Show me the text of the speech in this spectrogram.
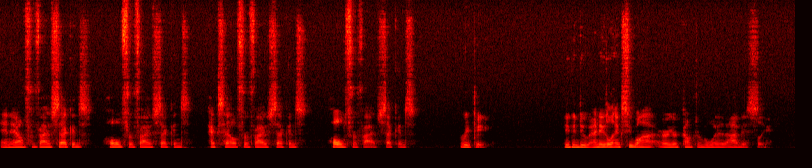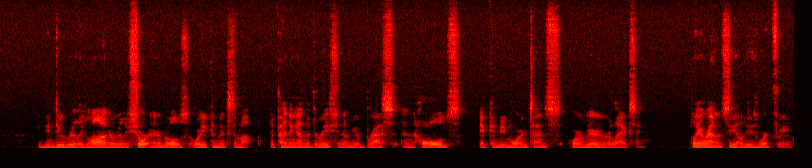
inhale for 5 seconds, hold for 5 seconds, exhale for 5 seconds, hold for 5 seconds, repeat. You can do any lengths you want or you're comfortable with, obviously. You can do really long or really short intervals, or you can mix them up. Depending on the duration of your breaths and holds, it can be more intense or very relaxing. Play around and see how these work for you.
